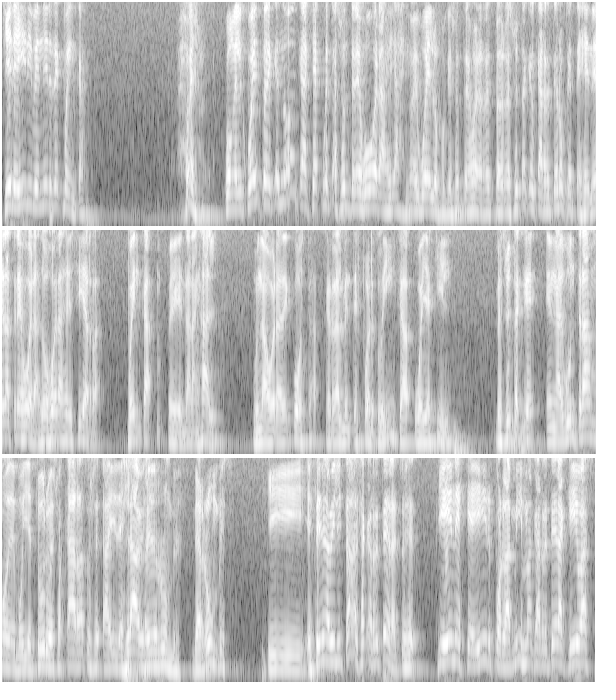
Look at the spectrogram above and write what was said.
quiere ir y venir de Cuenca, bueno, con el cuento de que no, que aquí a Cuenca son tres horas, ya no hay vuelos porque son tres horas, pero resulta que el carretero que te genera tres horas, dos horas de sierra, Cuenca, eh, Naranjal, una hora de costa, que realmente es Puerto Inca, Guayaquil, resulta que en algún tramo de Molleturo, eso a cada rato hay deslaves. Hay derrumbes. derrumbes y está inhabilitada esa carretera. Entonces tienes que ir por la misma carretera que ibas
